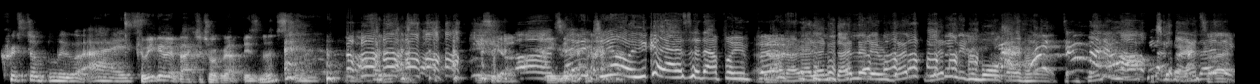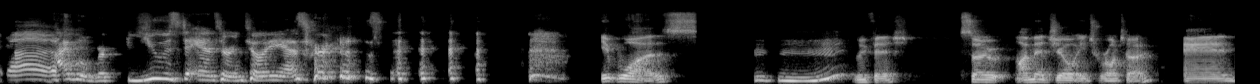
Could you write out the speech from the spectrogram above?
crystal blue eyes? Can we go back to talk about business? Easier. Oh, Easier. maybe Jill, you can answer that for him first. No, no, no, don't, don't let him, don't, let him let him walk away from that. Don't let him off. He's gonna answer that. I will refuse to answer until he answers. It was hmm Let me finish. So I met Jill in Toronto and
